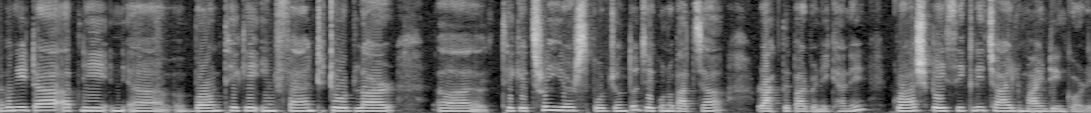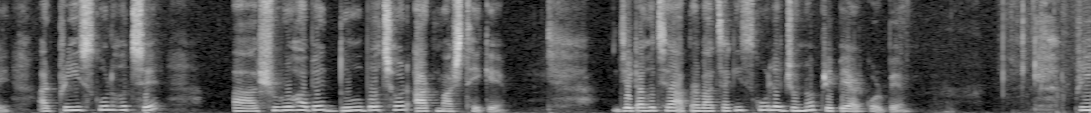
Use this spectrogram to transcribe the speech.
এবং এটা আপনি বর্ন থেকে ইনফ্যান্ট টোডলার থেকে থ্রি ইয়ার্স পর্যন্ত যে কোনো বাচ্চা রাখতে পারবেন এখানে। ক্রাশ বেসিকলি চাইল্ড মাইন্ডিং করে। আর প্রি স্কুল হচ্ছে শুরু হবে দু বছর আট মাস থেকে, যেটা হচ্ছে আপনার বাচ্চাকে স্কুলের জন্য প্রিপেয়ার করবে। প্রি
